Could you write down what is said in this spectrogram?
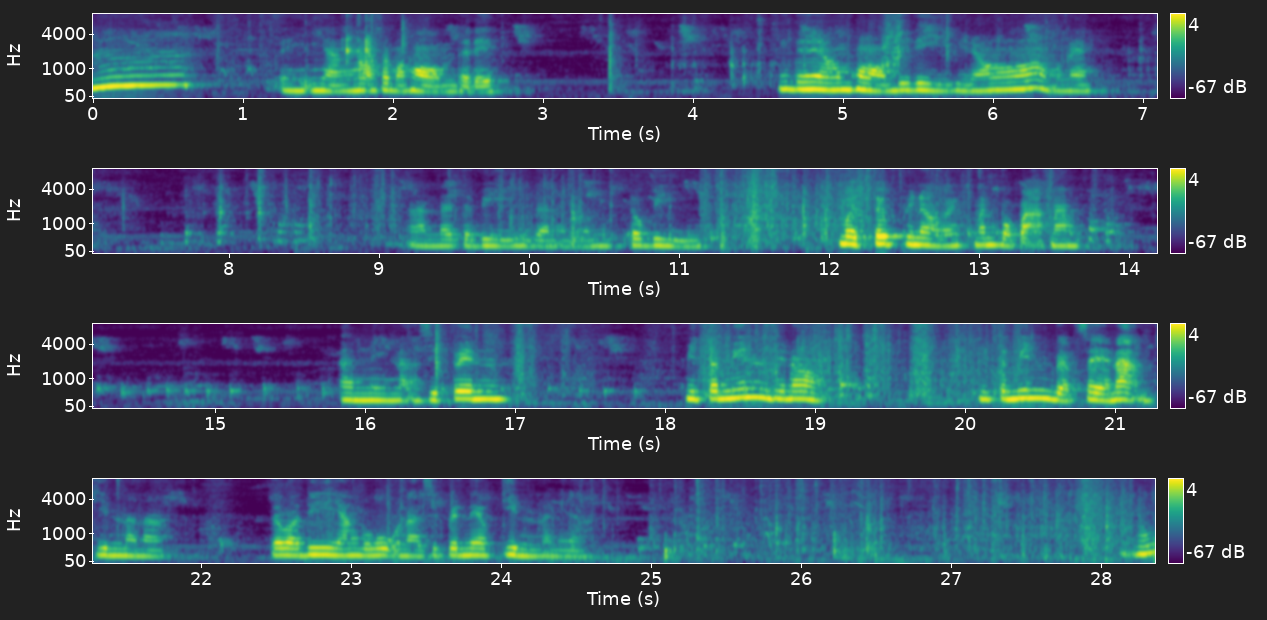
อืมไอ้อิห ยังเนาะสมหอมแต่เด้นี่แต่เนี่ยหอมดีๆพี่น้องมึงไงอันได้ต่บีคือกันอันนี้มีตัวบีเมื่อตึบพี่น้องเลยมันปปากน้ำอันนี้นะสิเป็นวิตามินพี่น้องวิตามินแบบแส่น้ำกินนะนะแต่ว่าดียังบ่ฮู้นะสิเป็นแนวกินอันนี้นะอุ้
